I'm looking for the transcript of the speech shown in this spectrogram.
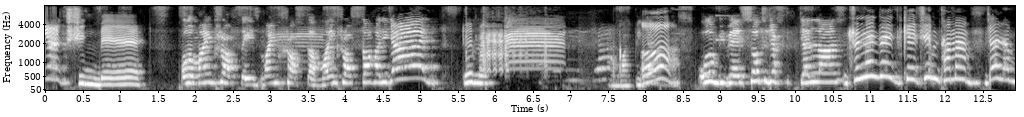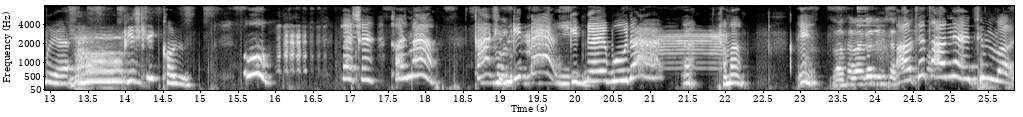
Yersin be. Oğlum Minecraft'tayız. Minecraft'ta. Minecraft'ta hadi gel. Değil mi? Bak bir Aa, Oğlum bir VS atacaktık gel lan. şunu da kesim tamam. Gel lan buraya. Pislik koyun. Oo. sen kaçma. Kaç gitme. Gitme buradan. Heh, tamam. Eh, Zaten agacım sen. Altı tane etim var.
